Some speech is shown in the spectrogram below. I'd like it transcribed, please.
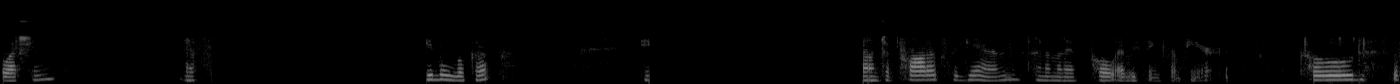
Collections, F table lookup. Down to products again, and I'm going to pull everything from here. Code is the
